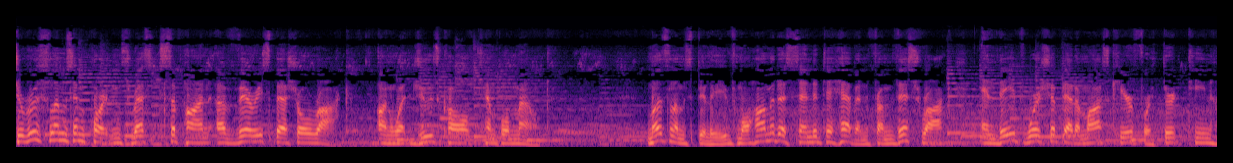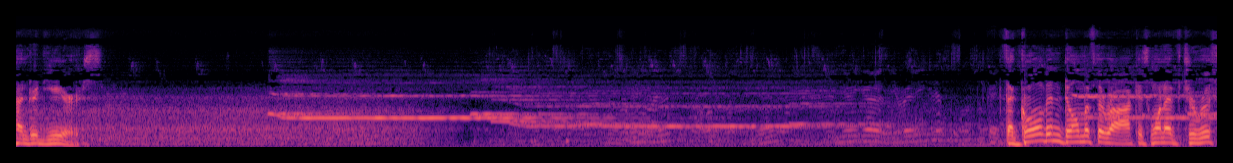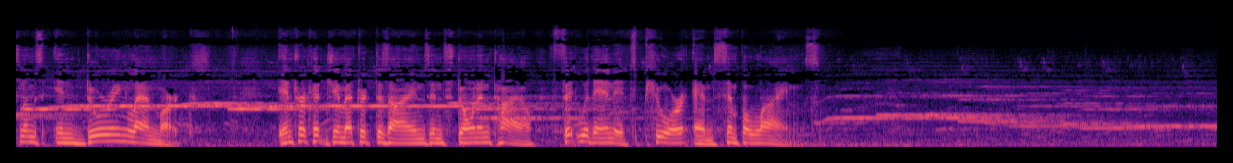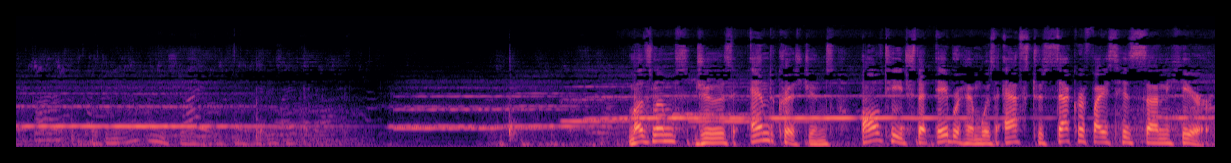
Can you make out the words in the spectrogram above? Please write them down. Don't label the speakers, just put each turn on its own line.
Jerusalem's importance rests upon a very special rock on what Jews call Temple Mount. Muslims believe Muhammad ascended to heaven from this rock, and they've worshipped at a mosque here for 1,300 years. The Golden Dome of the Rock is one of Jerusalem's enduring landmarks. Intricate geometric designs in stone and tile fit within its pure and simple lines. Muslims, Jews, and Christians all teach that Abraham was asked to sacrifice his son here.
